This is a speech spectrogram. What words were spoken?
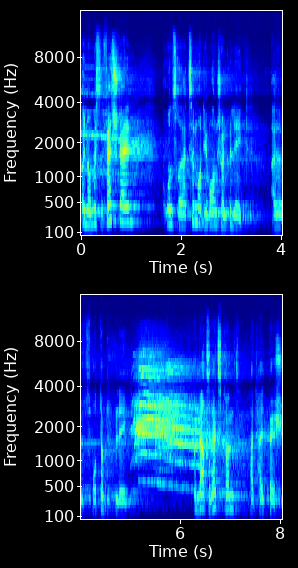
Und wir mussten feststellen, unsere Zimmer, die waren schon belegt. Also es war doppelt belegt. Und wer zuletzt kommt, hat halt Pech.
